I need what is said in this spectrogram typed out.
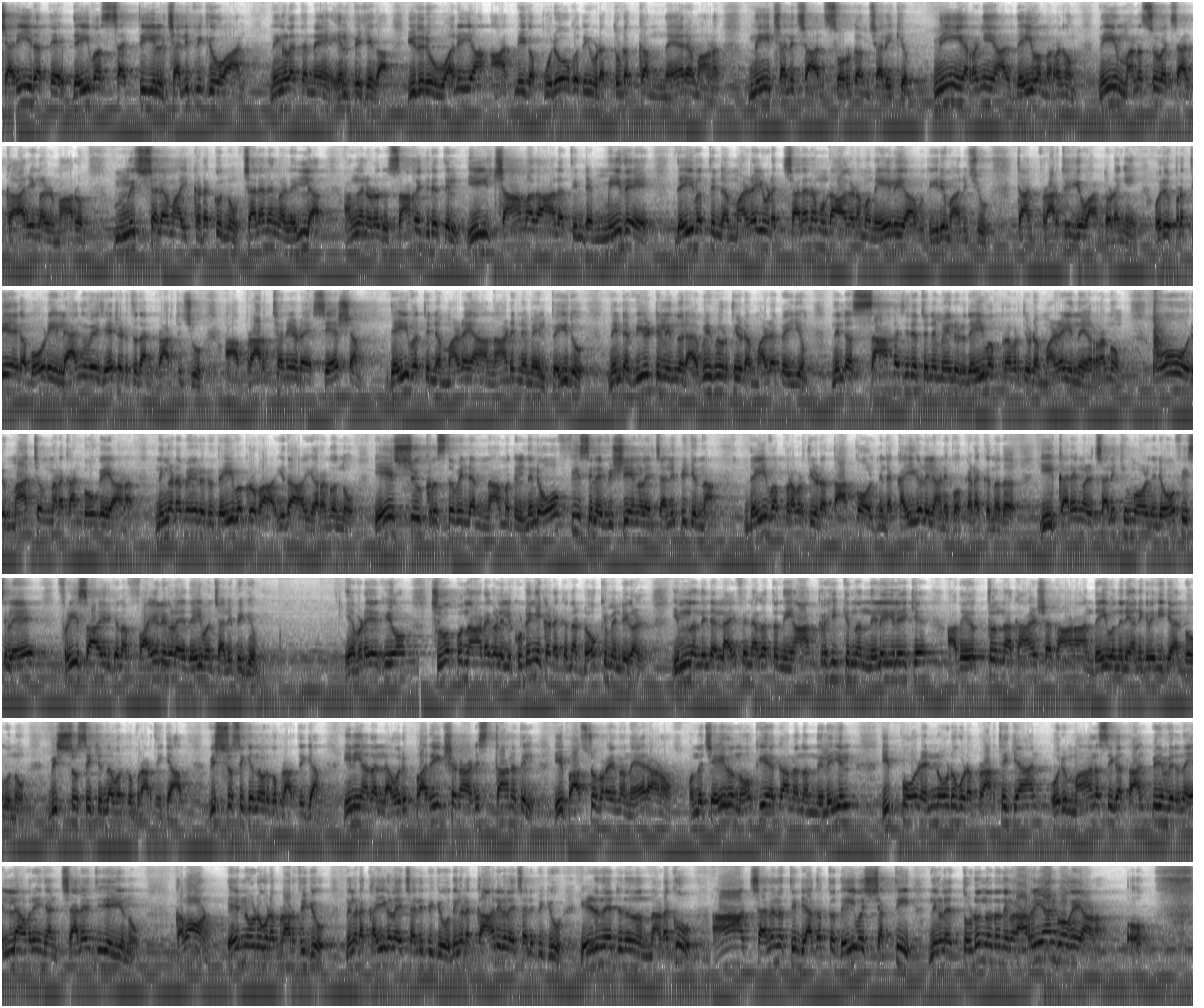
ശരീരത്തെ ദൈവശക്തിയിൽ ചലിപ്പിക്കുവാൻ നിങ്ങളെ തന്നെ ഏൽപ്പിക്കുക. ഇതൊരു വലിയ ആത്മീക പുരോഗതിയുടെ തുടക്കം നേരമാണ്. നീ ചലിച്ചാൽ സ്വർഗം ചലിക്കും. നീ ഇറങ്ങിയാൽ ദൈവം ഇറങ്ങും. നീ മനസ്സുവെച്ചാൽ കാര്യങ്ങൾ മാറും. നിശ്ചലമായി കിടക്കുന്നു. ചലനങ്ങളില്ല അങ്ങനെയുള്ളൊരു സാഹചര്യത്തിൽ ഈ ക്ഷാമകാലത്തിന്റെ മീതെ ദൈവത്തിന്റെ മഴയുടെ ചലനമുണ്ടാകണമെന്ന് ഏലിയാവ് തീരുമാനിച്ചു. താൻ പ്രാർത്ഥിക്കുവാൻ തുടങ്ങി. ഒരു പ്രത്യേക ബോഡി ലാംഗ്വേജ് ഏറ്റെടുത്ത് താൻ പ്രാർത്ഥിച്ചു. ആ പ്രാർത്ഥനയുടെ ശേഷം ദൈവത്തിന്റെ മഴ ആ നാടിന്റെ മേൽ പെയ്തു. നിന്റെ വീട്ടിൽ ഇന്നൊരു അഭിവൃദ്ധിയുടെ മഴ പെയ്യും. നിന്റെ സാഹചര്യത്തിന് മേലൊരു ദൈവപ്രവൃത്തിയുടെ മഴ ഇന്ന് ഇറങ്ങും. ഓ ഒരു മാറ്റം നടക്കാൻ പോവുകയാണ്. നിങ്ങളുടെ മേലൊരു ദൈവകൃപ ഇതാ ഇറങ്ങുന്നു. യേശു ക്രിസ്തുവിന്റെ നാമത്തിൽ നിന്റെ ഓഫീസിലെ വിഷയങ്ങളെ ചലിപ്പിക്കുന്ന ദൈവപ്രവൃത്തിയുടെ താക്കോൽ നിന്റെ കൈകളിലാണ് ഇപ്പോൾ കിടക്കുന്നത്. ഈ കരങ്ങൾ ചലിക്കുമ്പോൾ നിന്റെ ഓഫീസിലെ ഫ്രീസായിരിക്കുന്ന ഫയലുകളെ ദൈവം ചലിപ്പിക്കും. എവിടെയൊക്കെയോ ചുവപ്പ് നാടുകളിൽ കുടുങ്ങിക്കിടക്കുന്ന ഡോക്യുമെന്റുകൾ ഇന്ന് നിന്റെ ലൈഫിനകത്ത് നീ ആഗ്രഹിക്കുന്ന നിലയിലേക്ക് അത് എത്തുന്ന കാഴ്ച കാണാൻ ദൈവം നിന്നെ അനുഗ്രഹിക്കാൻ പോകുന്നു. വിശ്വസിക്കുന്നവർക്ക് പ്രാർത്ഥിക്കാം. വിശ്വസിക്കുന്നവർക്ക് പ്രാർത്ഥിക്കാം. ഇനി അതല്ല ഒരു പരീക്ഷണ അടിസ്ഥാനത്തിൽ ഈ പാസ്റ്റർ പറയുന്ന നേരാണോ? ഒന്ന് ചെയ്തു നോക്കിയേക്കാം എന്ന നിലയിൽ ഇപ്പോൾ എന്നോടുകൂടെ പ്രാർത്ഥിക്കാൻ ഒരു മാനസിക താല്പര്യം വരുന്ന എല്ലാവരെയും ഞാൻ ചലഞ്ച് ചെയ്യുന്നു. കമോൺ എന്നോട് കൂടെ പ്രാർത്ഥിക്കൂ. നിങ്ങളുടെ കൈകളെ ചലിപ്പിക്കൂ. നിങ്ങളുടെ കാലുകളെ ചലിപ്പിക്കൂ. എഴുന്നേറ്റ് നിന്ന് നടക്കൂ. ആ ചലനത്തിന്റെ അകത്ത് ദൈവശക്തി നിങ്ങളെ തൊടുന്നത് നിങ്ങൾ അറിയാൻ പോകുകയാണ്. ഓ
